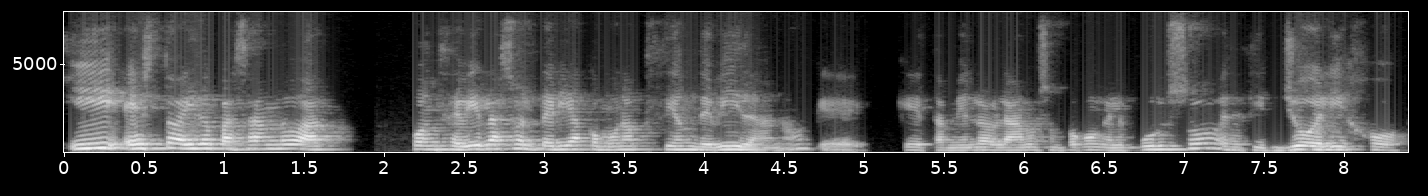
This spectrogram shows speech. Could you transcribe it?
Y esto ha ido pasando a concebir la soltería como una opción de vida, que, que, también lo hablábamos un poco en el curso, es decir, yo elijo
